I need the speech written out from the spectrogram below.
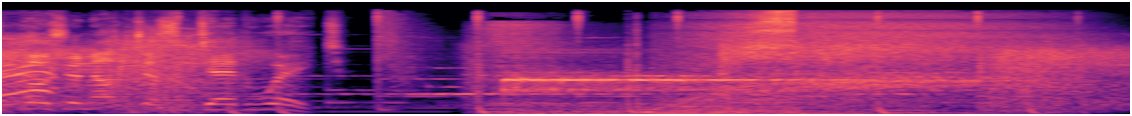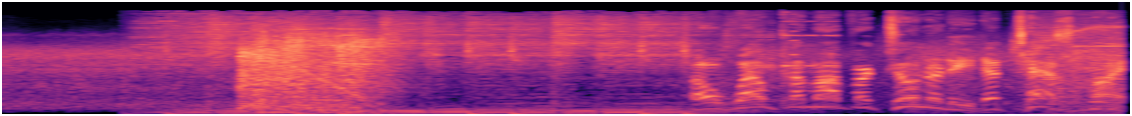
Suppose you're not just dead weight. A welcome opportunity to test my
